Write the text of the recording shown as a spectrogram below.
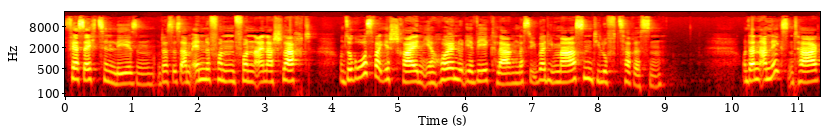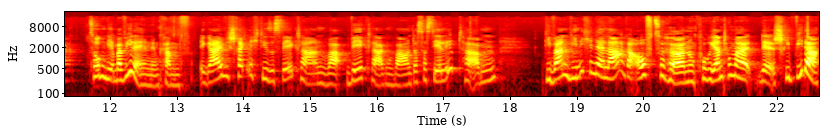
Vers 16 lesen. Und das ist am Ende von, von einer Schlacht. Und so groß war ihr Schreien, ihr Heulen und ihr Wehklagen, dass sie über die Maßen die Luft zerrissen. Und dann am nächsten Tag zogen die aber wieder in den Kampf. Egal wie schrecklich dieses Wehklagen war, Wehklagen war und das, was die erlebt haben, die waren wie nicht in der Lage aufzuhören. Und Koriantoma, der schrieb wieder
